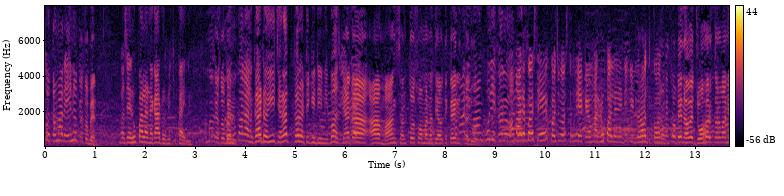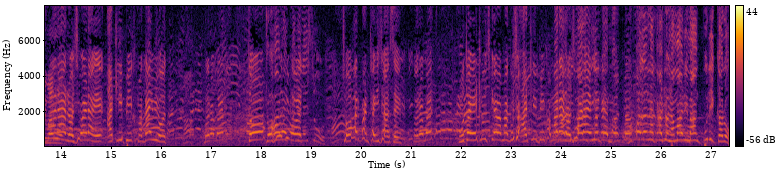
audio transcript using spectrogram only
તો તમારે એને કહેતો બેન? બસ એ રૂપાલાને કાઢો બીજું કાંઈ નહીં. રૂપાલાને કાઢો ઈ જ રદ કરો ટિકિટની. બસ. આ આ માંગ સંતોષવામાં નથી આવતી કઈ રીતે માંગ પૂરી કરો. અમારે બસ એક જ વસ્તુ છે કે અમારે રૂપાલાની ટિકિટ રદ કરો. બેન? હવે જોહર કરવાની વારો રજવાડાએ આટલી ભીખ મગાવી હોત બરોબર? તો જોહર પણ થઈ જશે. બરોબર? હું તો એટલું જ કહેવા માંગુ છું. આટલી ભીખ અમારા રજવાડા કાઢો અમારી માંગ પૂરી કરો.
